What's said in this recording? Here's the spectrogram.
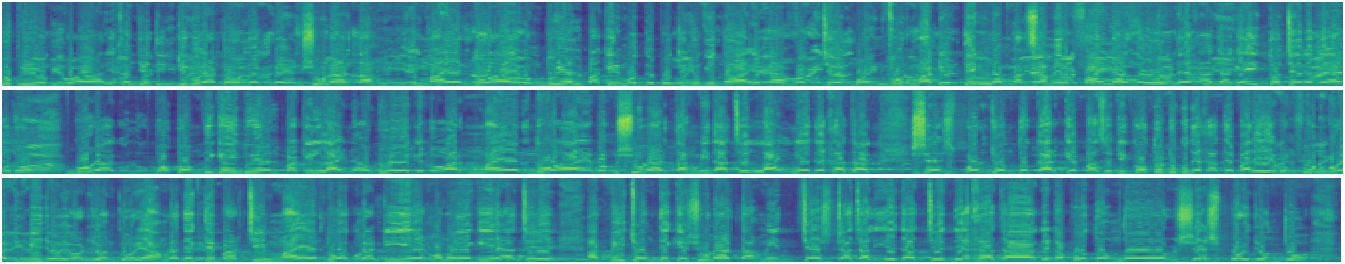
সুপ্রিয় বিওয়ার এখন যে তিনটি ঘোড়ার দৌড় দেখবেন, সোনার তাহমিদ, মায়ের দোয়া এবং দুয়েল পাখির মধ্যে প্রতিযোগিতা। এটা হচ্ছে মইনপুর মাঠের তিন নাম্বার সামের ফাইনাল দৌড়। দেখা যাক, এই তো ছেড়ে দেওয়া হলো। গুড়াগুলো প্রথম দিকেই দুয়েল পাখি লাইন আউট হয়ে গেল আর মায়ের দোয়া এবং সোনার তাহমিদ আছে লাইনে দেখা যাক, শেষ পর্যন্ত কার ক্যাপাসিটি কতটুকু দেখাতে পারে এবং কোন গুড়াটি বিজয় অর্জন করে। আমরা দেখতে পারছি মায়ের দোয়া গুড়াটি এখনও এগিয়ে আছে। আর পিছন থেকে সোনার তাহমিদ চেষ্টা চালিয়ে যাচ্ছে। দেখা যাক, এটা প্রথম দৌড়, শেষ পর্যন্ত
